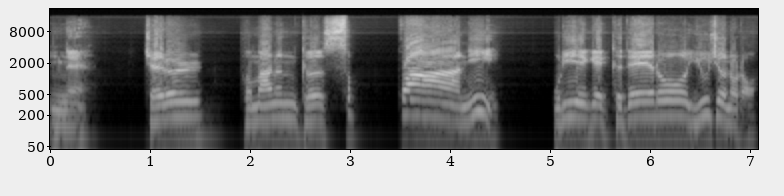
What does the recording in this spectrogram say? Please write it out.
네, 죄를 범하는 그 습관이 우리에게 그대로 유전으로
